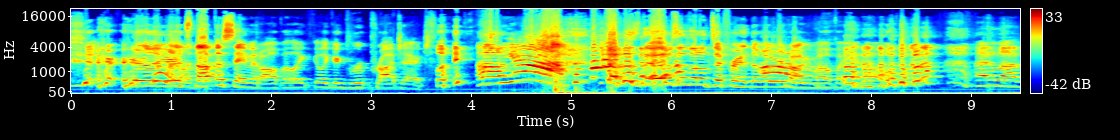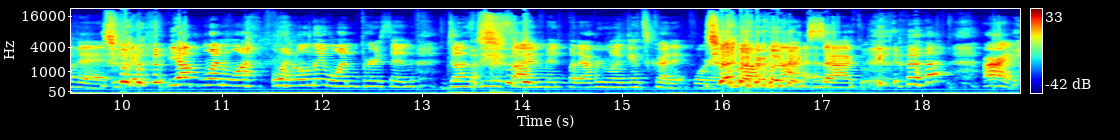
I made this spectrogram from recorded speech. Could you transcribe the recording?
earlier. it's not that. the same at all, but like like a group project. Like Oh yeah. that was, that was a little different than what we were talking about, but you know. I love it. yep, when one when only one person does the assignment, but everyone gets credit for it. Exactly. All right.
